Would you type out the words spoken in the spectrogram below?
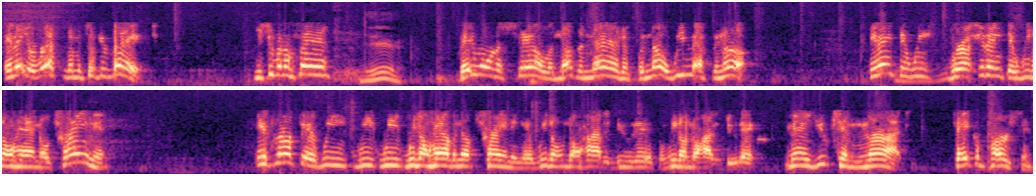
And they arrested him and took his badge. You see what I'm saying? Yeah. They want to sell another narrative, but no, we messing up. It ain't that we, bro. It ain't that we don't have no training. It's not that we we we we don't have enough training and we don't know how to do this and we don't know how to do that. Man, you cannot take a person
